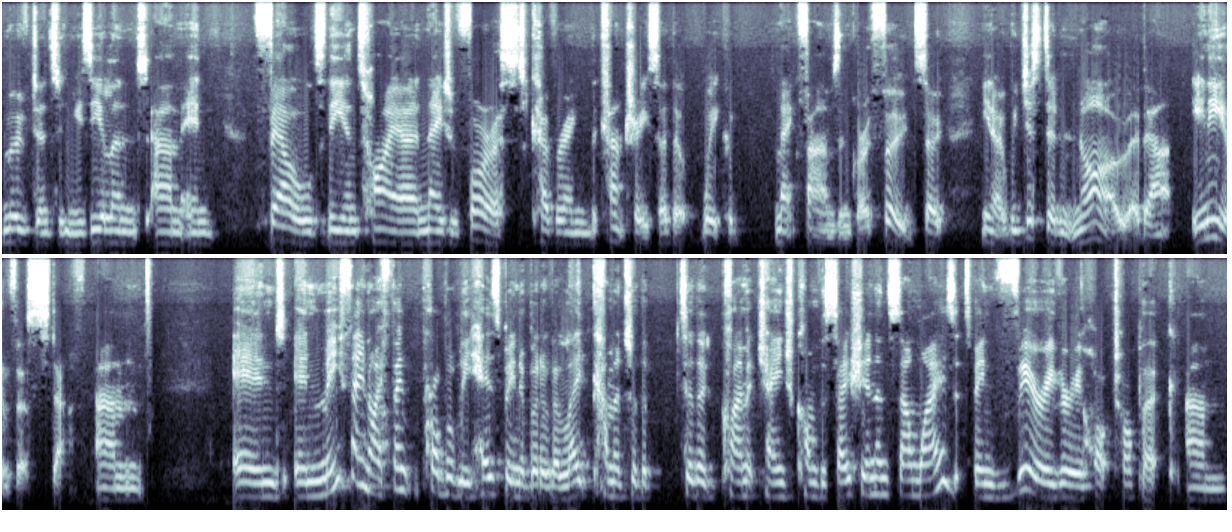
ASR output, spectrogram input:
moved into New Zealand um, and felled the entire native forest covering the country so that we could make farms and grow food. So, you know, we just didn't know about any of this stuff. Um, and and methane, I think, probably has been a bit of a late comer to the to the climate change conversation in some ways. It's been very very hot topic um,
